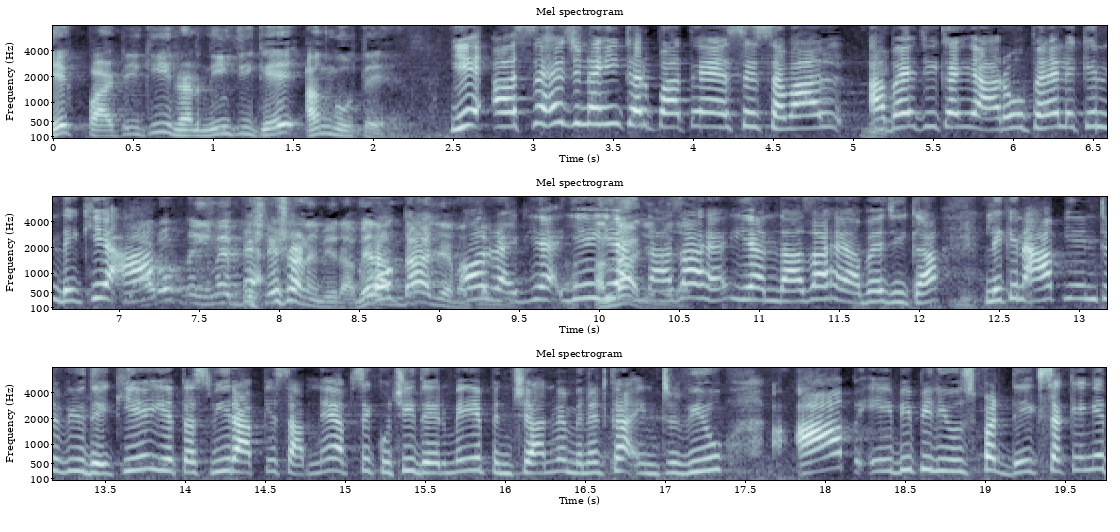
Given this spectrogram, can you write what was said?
एक पार्टी की रणनीति के अंग होते हैं। ये असहज नहीं कर पाते हैं ऐसे सवाल। अभय जी का ये आरोप है लेकिन देखिए आप आरोप नहीं मैं विश्लेषण है मेरा। मेरा अंदाज है मतलब राइट ये ये ये अंदाज़ा है ये अंदाज़ा है अभय जी का। लेकिन आप ये इंटरव्यू देखिए ये तस्वीर आपके सामने अब से कुछ ही देर में ये पंचानवे मिनट का इंटरव्यू आप एबीपी न्यूज़ पर देख सकेंगे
